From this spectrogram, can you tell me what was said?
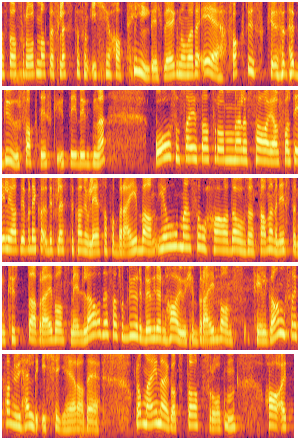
statsråden, at de fleste som ikke har tildelt veinummer, det er faktisk, de bor faktisk ute i bygdene. Og så sier statsråden, eller sa iallfall tidligere, at ja, de, fleste kan jo lese på bredbånd. Jo, men så har da den samme ministeren kutta bredbåndsmidler, og disse som bor i bygdene har jo ikke bredbåndstilgang, så de kan jo heller ikke gjøre det. Da mener jeg at statsråden har et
